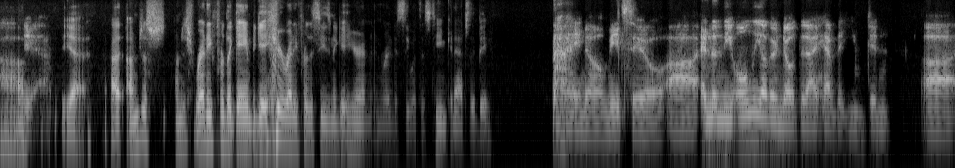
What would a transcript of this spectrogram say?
uh, yeah, yeah. I, am just I'm just ready for the game to get here, ready for the season to get here, and, and ready to see what this team can actually be. I know, me too. Uh, and then the only other note that I have that you didn't uh,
